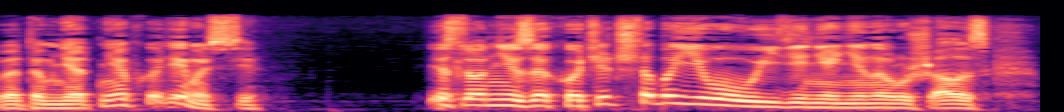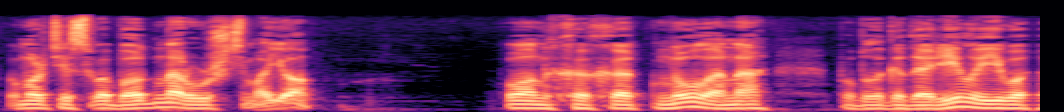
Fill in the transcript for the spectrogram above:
В этом нет необходимости. Если он не захочет, чтобы его уединение нарушалось, вы можете свободно нарушить мое. Он хохотнул, она поблагодарила его,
